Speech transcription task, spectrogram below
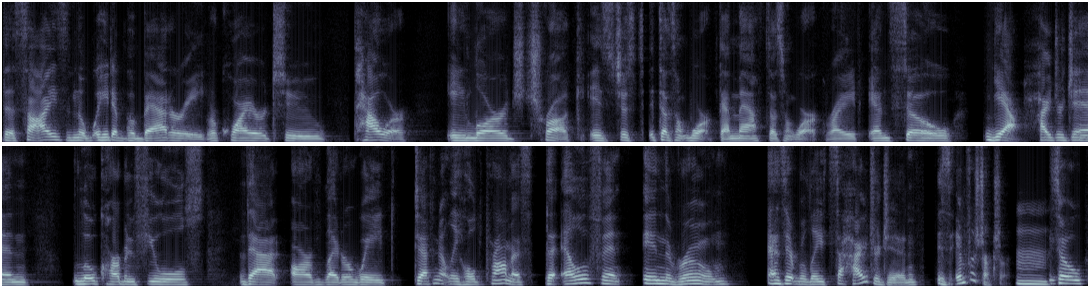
the size and the weight of a battery required to power a large truck is just, it doesn't work. That math doesn't work, right? And so, yeah, hydrogen low carbon fuels that are lighter weight definitely hold promise. The elephant in the room as it relates to hydrogen is infrastructure. Mm. So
